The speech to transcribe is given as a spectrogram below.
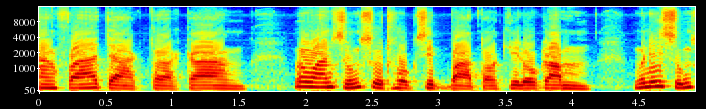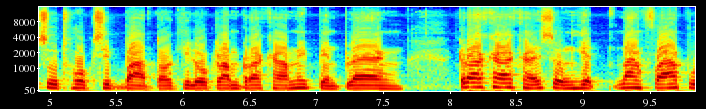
นางฟ้าจากตลาดกลาง เมื่อวานสูงสุด 60 บาทต่อกิโลกรัม วันนี้สูงสุด 60 บาทต่อกิโลกรัม ราคาไม่เปลี่ยนแปลง ราคาขายส่งเห็ดนางฟ้าภู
